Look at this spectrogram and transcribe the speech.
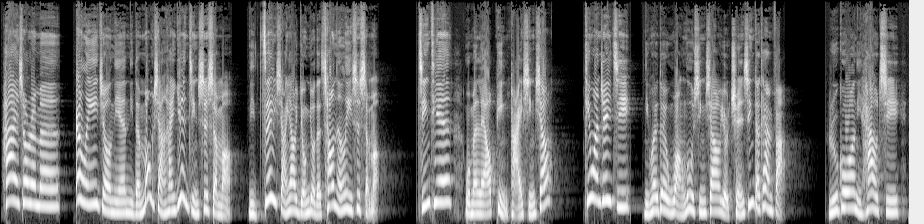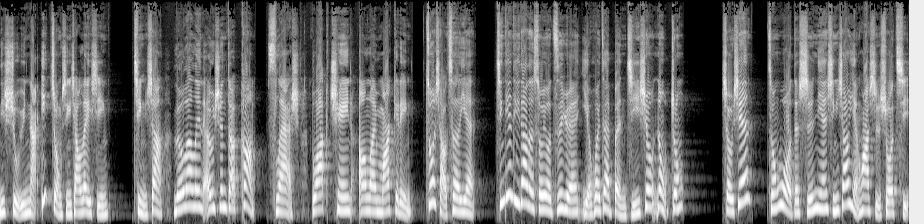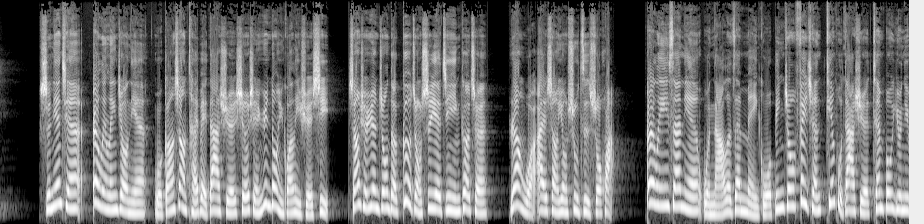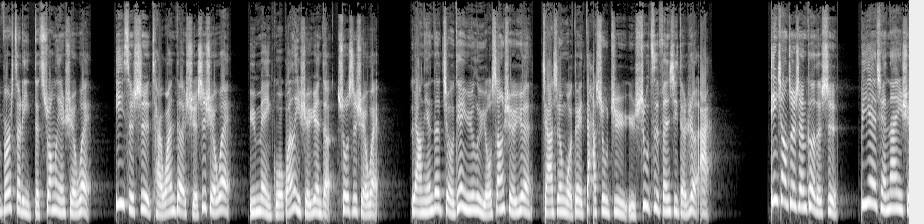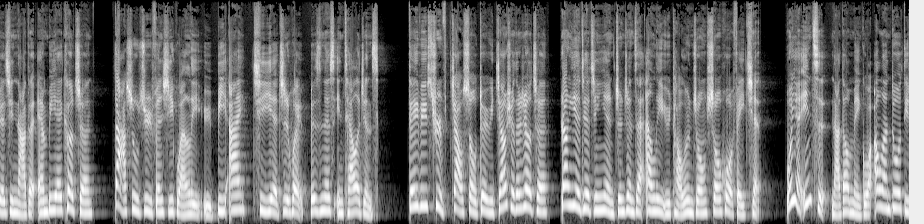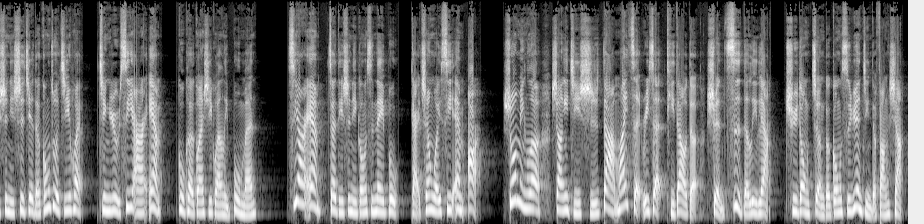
嗨，超人们！二零一九年你的梦想和愿景是什么？你最想要拥有的超能力是什么？今天我们聊品牌行销。听完这一集，你会对网络行销有全新的看法。如果你好奇你属于哪一种行销类型，请上 lolalindocean.com slash blockchain online marketing 做小测验。今天提到的所有资源也会在本集 show note 中。首先，从我的十年行销演化史说起。十年前，二零零九年，我刚上台北大学休闲运动与管理学系，商学院中的各种事业经营课程，让我爱上用数字说话。二零一三年，我拿了在美国宾州费城天普大学 （Temple University） 的双联学位，意思是台湾的学士学位与美国管理学院的硕士学位。两年的酒店与旅游商学院。加深我对大数据与数字分析的热爱。印象最深刻的是毕业前那一学期拿的 MBA 课程《大数据分析管理与 BI 企业智慧 Business Intelligence》。David Strauss 教授对于教学的热忱，让业界经验真正在案例与讨论中收获匪浅。我也因此拿到美国奥兰多迪士尼世界的工作机会，进入 CRM。顾客关系管理部门 （CRM） 在迪士尼公司内部改称为 CMR，说明了上一集十大 Mindset Reset 提到的选字的力量，驱动整个公司愿景的方向。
